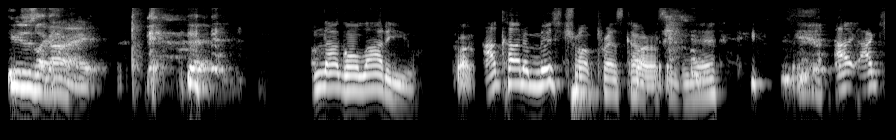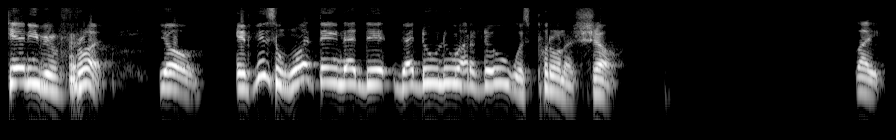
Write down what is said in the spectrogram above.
he was just like, all right. I'm not gonna lie to you. I kind of miss Trump press conferences, man. I, I can't even front. Yo, if it's one thing that did that dude knew how to do was put on a show. Like,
